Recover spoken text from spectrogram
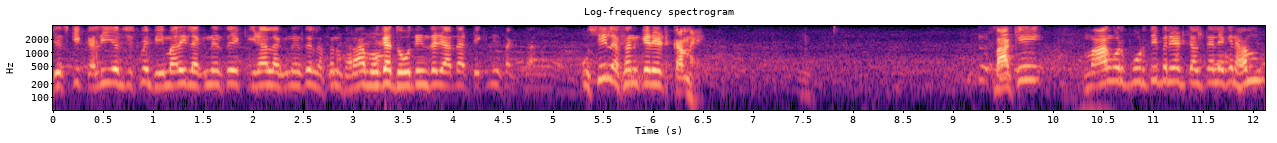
जिसकी कली और जिसमें बीमारी लगने से, कीड़ा लगने से लहसन खराब हो गया, दो दिन से ज़्यादा टिक नहीं सकता, उसी लहसन के रेट कम है। बाकी मांग और पूर्ति पे रेट चलते हैं, लेकिन हम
